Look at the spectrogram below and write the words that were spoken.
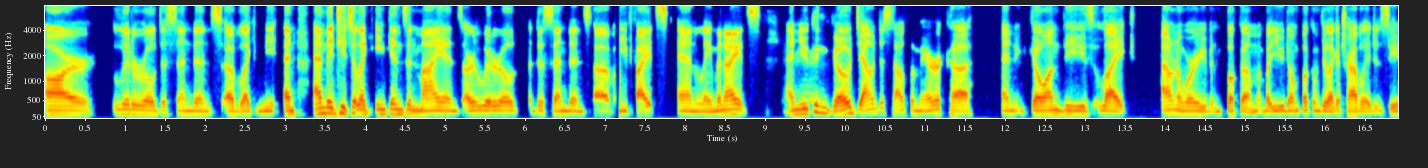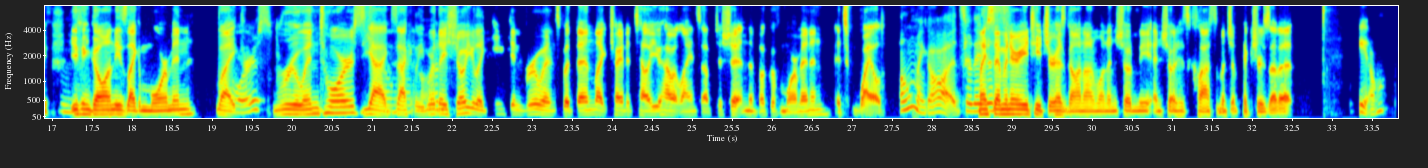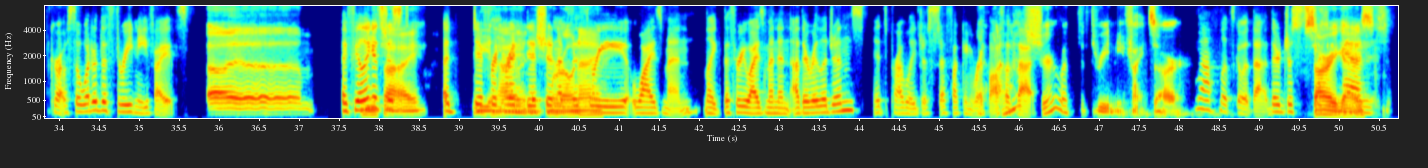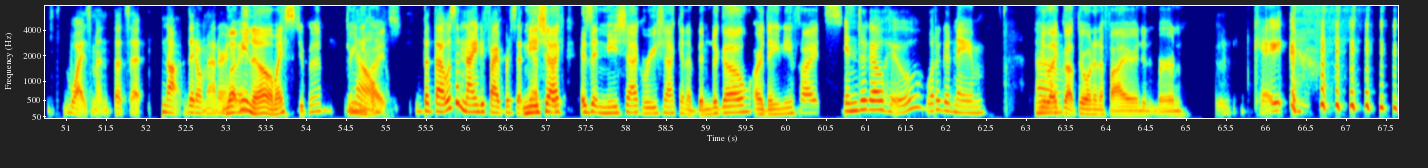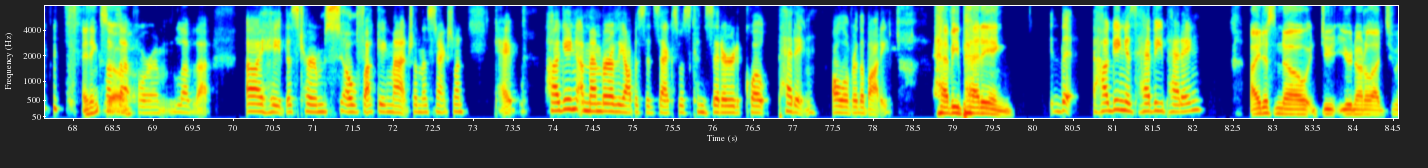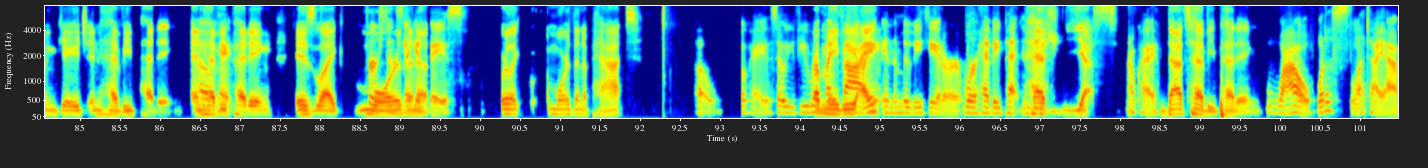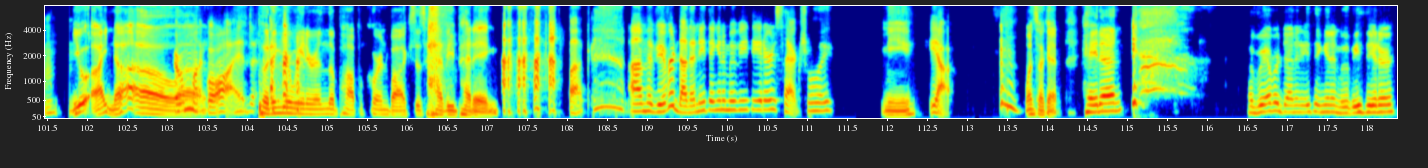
are literal descendants of like me and and they teach that like Incans and Mayans are literal descendants of Nephites and Lamanites. And you mm-hmm. can go down to South America and go on these like I don't know where you even book them but you don't book them through like a travel agency. You mm-hmm. can go on these like Mormon like Tours? ruin tours. Yeah, Oh exactly. Where they show you like Incan ruins, but then like try to tell you how it lines up to shit in the Book of Mormon, and it's wild. Oh my god. So they My just, seminary teacher has gone on one and showed me and showed his class a bunch of pictures of it. Ew, gross. So what are the three Nephites? Um, I feel like it's just Nephi, a different rendition of the three wise men, like the three wise men in other religions. It's probably just a fucking rip off I'm of not that. sure what the three Nephites are. Well, let's go with that. They're just Sorry, guys. wise men. That's it. Not they don't matter. Let me know. Am I stupid? Three No. Nephites. But that was a ninety-five percent. Neshach. Is it Neshach, Reshach, and Abednego? Are they Nephites? Indigo. Who? What a good name. he like Um, got thrown in a fire and didn't burn. Okay. I think so. Love that for him. Love that. Oh, I hate this term so fucking much on this next one. Okay. Hugging a member of the opposite sex was considered, quote, petting all over the body. Heavy petting. The hugging is heavy petting. I just know do, you're not allowed to engage in heavy petting, and heavy petting is like First more and than a base. or like more than a pat. Oh, okay. So if you rub my thigh I- in the movie theater, we're heavy petting. Yes, Okay. that's heavy petting. Wow. What a slut I am. You, I know. Oh my uh, God. Putting your wiener in the popcorn box is heavy petting. Fuck. Um, have you ever done anything in a movie theater sexually? Me. Yeah. One second. Hayden, have we ever done anything in a movie theater?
